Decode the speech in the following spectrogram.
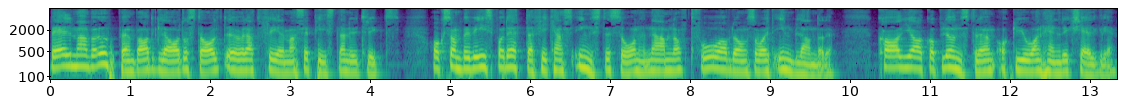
Bellman var uppenbart glad och stolt över att Fredmans epistlar nu tryckts och som bevis på detta fick hans yngste son namn av två av dem som varit inblandade, Carl Jakob Lundström och Johan Henrik Källgren,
